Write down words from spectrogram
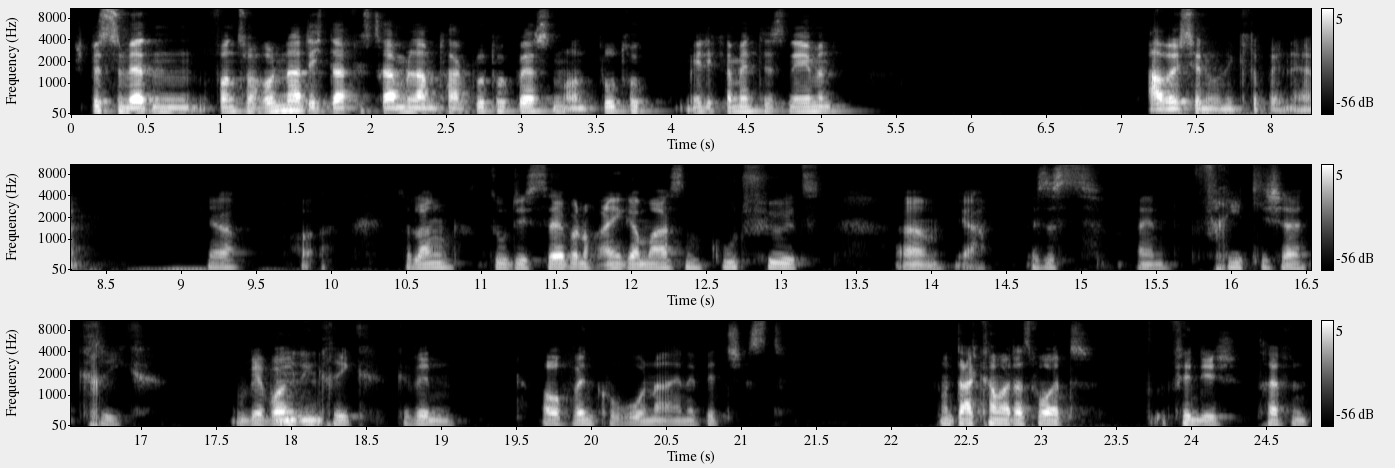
Spitzenwerten von 200. Ich darf jetzt dreimal am Tag Blutdruck messen und Blutdruckmedikamente nehmen. Aber ist ja nur eine Grippe, ne? Ja, solange du dich selber noch einigermaßen gut fühlst, ähm, ja, es ist ein friedlicher Krieg. Und wir wollen mhm. den Krieg gewinnen, auch wenn Corona eine Bitch ist. Und da kann man das Wort, finde ich, treffend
